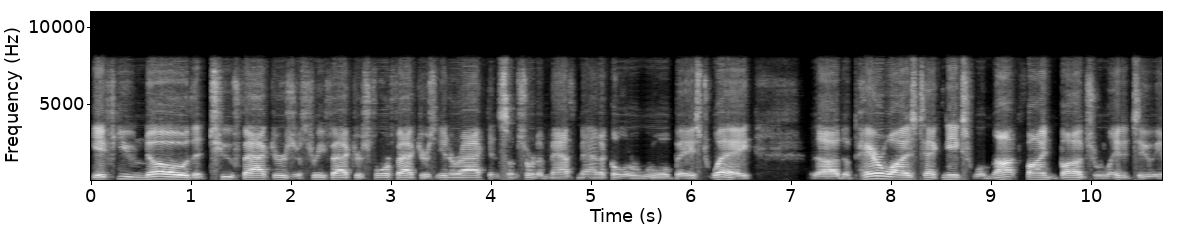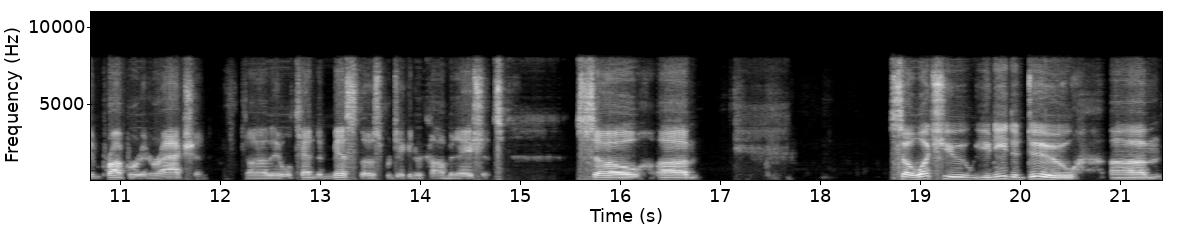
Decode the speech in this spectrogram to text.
if you know that two factors or three factors, four factors interact in some sort of mathematical or rule-based way, uh, the pairwise techniques will not find bugs related to improper interaction. Uh, they will tend to miss those particular combinations. So, um, so what you, you need to do um,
